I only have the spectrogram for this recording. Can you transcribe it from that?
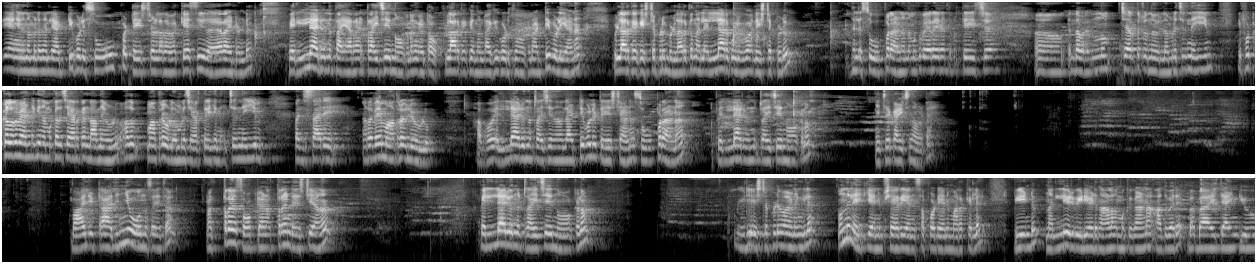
ഇത് അങ്ങനെ നമ്മുടെ നല്ല അടിപൊളി സൂപ്പർ ടേസ്റ്റുള്ള റവ കേസരി തയ്യാറായിട്ടുണ്ട്. അപ്പോൾ എല്ലാവരും ഒന്ന് തയ്യാറായി ട്രൈ ചെയ്ത് നോക്കണം കേട്ടോ. പിള്ളേർക്കൊക്കെ ഒന്ന് ഉണ്ടാക്കി കൊടുത്ത് നോക്കണം. അടിപൊളിയാണ്. പിള്ളേർക്കൊക്കെ ഇഷ്ടപ്പെടും. പിള്ളേർക്ക് നല്ല എല്ലാവർക്കും ഒരുപോലെ ഇഷ്ടപ്പെടും. നല്ല സൂപ്പറാണ്. നമുക്ക് വേറെ അതിനകത്ത് പ്രത്യേകിച്ച് എന്താ പറയുക ഒന്നും ചേർത്തിട്ടൊന്നുമില്ല. നമ്മൾ ഇച്ചിരി നെയ്യും ഈ ഫുഡ് കളർ വേണ്ടെങ്കിൽ നമുക്കത് ചേർക്കേണ്ടാന്നേ ഉള്ളൂ. അത് മാത്രമേ ഉള്ളൂ നമ്മൾ ചേർത്തിരിക്കുന്നത്. ഇച്ചിരി നെയ്യും പഞ്ചസാരയും റവയും മാത്രമല്ലേ ഉള്ളൂ. അപ്പോൾ എല്ലാവരും ഒന്ന് ട്രൈ ചെയ്ത് നല്ല അടിപൊളി ടേസ്റ്റാണ് സൂപ്പറാണ് അപ്പോൾ എല്ലാവരും ഒന്ന് ട്രൈ ചെയ്ത് നോക്കണം. ഞാൻ കഴിച്ച് നോക്കട്ടെ. വായിലിട്ട് അലിഞ്ഞു പോകുന്ന സൈസ് അത്രയും സോഫ്റ്റാണ് അത്രയും ടേസ്റ്റിയാണ് അപ്പോൾ എല്ലാവരും ഒന്ന് ട്രൈ ചെയ്ത് നോക്കണം. വീഡിയോ ഇഷ്ടപ്പെടുവാണെങ്കിൽ ഒന്ന് ലൈക്ക് ചെയ്യാനും ഷെയർ ചെയ്യാനും സപ്പോർട്ട് ചെയ്യാനും മറക്കല്ലേ? വീണ്ടും നല്ലൊരു വീഡിയോ ആയിട്ട് നാളെ നമുക്ക് കാണാം. അതുവരെ ബൈ താങ്ക് യു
